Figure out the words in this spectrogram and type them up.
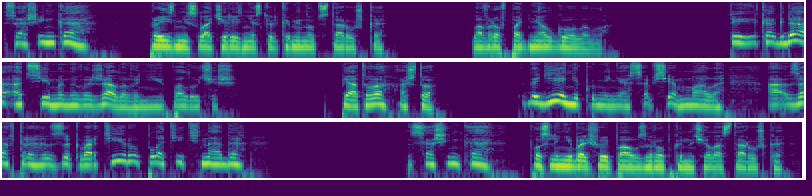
«Сашенька», — произнесла через несколько минут старушка. Лавров поднял голову. «Ты когда от Симонова жалование получишь?» «Пятого? А что?» «Да денег у меня совсем мало, а завтра за квартиру платить надо». «Сашенька», — после небольшой паузы робко начала старушка, —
